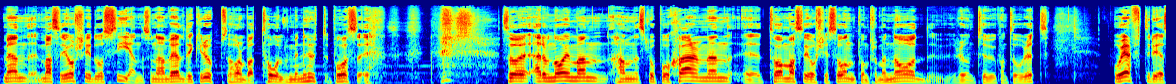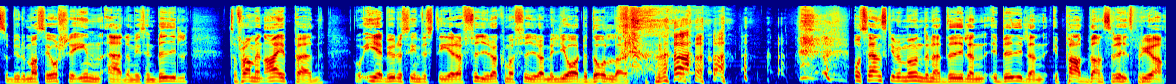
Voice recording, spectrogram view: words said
Men Masayoshi är då sen, så när han väl dyker upp så har han bara 12 minuter på sig. Så Adam Neumann han slår på skärmen, eh, tar Masayoshi Son på en promenad runt huvudkontoret. Och efter det så bjuder Masayoshi in Adam i sin bil, tar fram en iPad och erbjuder sig investera 4,4 miljarder dollar. och sen skriver de under den här dealen i bilen i paddans ritprogram.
